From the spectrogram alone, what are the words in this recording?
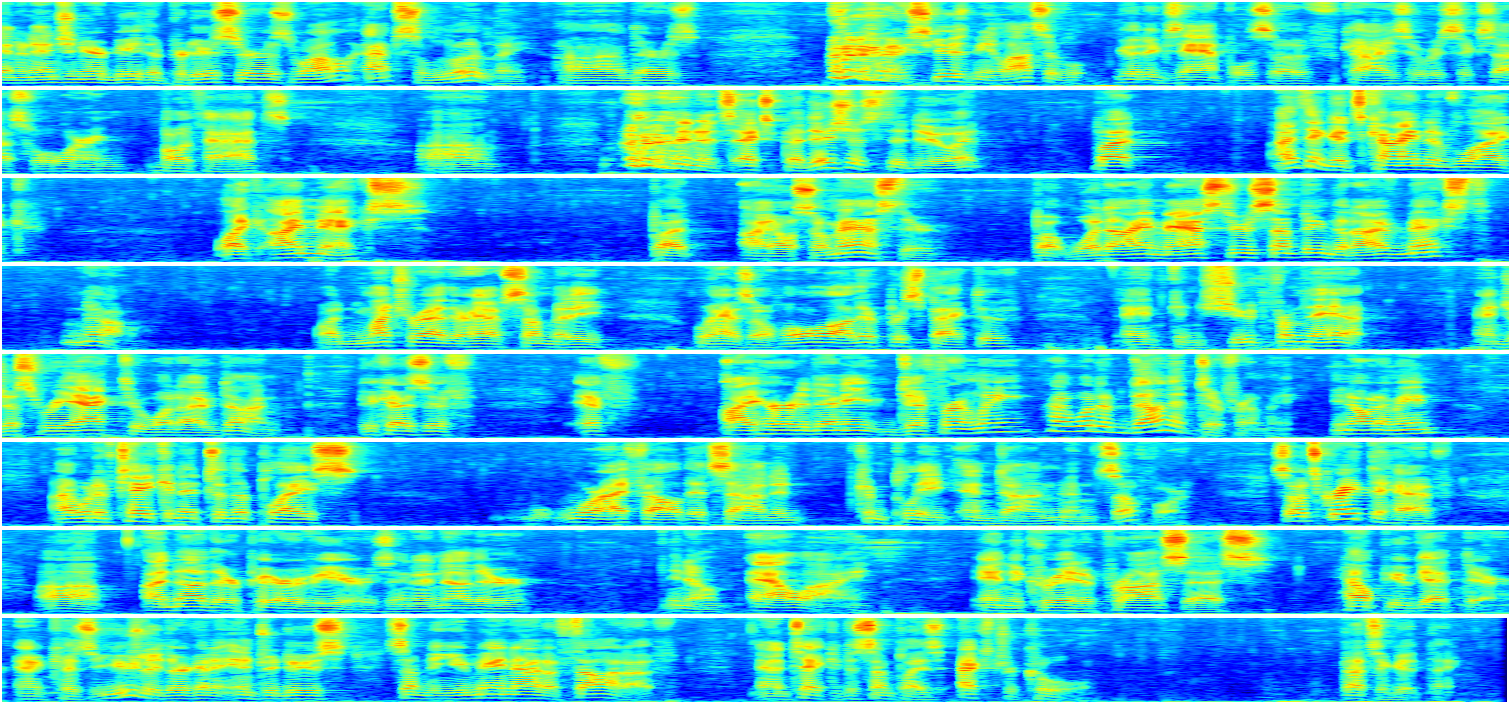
can an engineer be the producer as well? Absolutely. Uh, there's, excuse me, lots of good examples of guys who were successful wearing both hats. Uh, and it's expeditious to do it, but I think it's kind of like, like I mix, but I also master. But would I master something that I've mixed? No. I'd much rather have somebody who has a whole other perspective and can shoot from the hip and just react to what I've done. Because if, if I heard it any differently, I would have done it differently. You know what I mean? I would have taken it to the place where I felt it sounded complete and done and so forth. So it's great to have uh, another pair of ears and another, you know, ally in the creative process help you get there. And because usually they're going to introduce something you may not have thought of and take it to someplace extra cool. That's a good thing.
